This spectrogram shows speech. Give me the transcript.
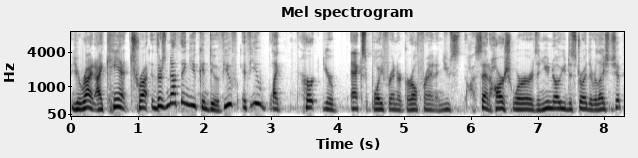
you're right. I can't try. There's nothing you can do if you if you like hurt your ex boyfriend or girlfriend and you said harsh words and you know you destroyed the relationship.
